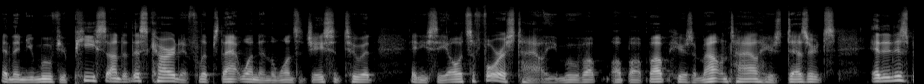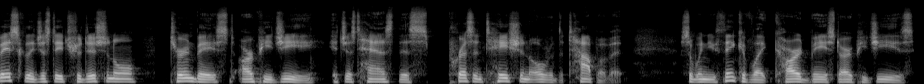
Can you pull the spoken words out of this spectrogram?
and then you move your piece onto this card, and it flips that one and the ones adjacent to it, and you see, oh, it's a forest tile. You move up, up, up, up. Here's a mountain tile. Here's deserts, and it is basically just a traditional turn-based RPG. It just has this presentation over the top of it. So when you think of like card-based RPGs,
